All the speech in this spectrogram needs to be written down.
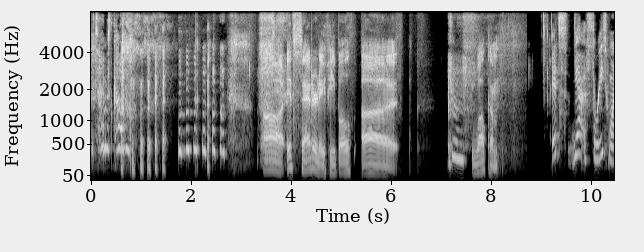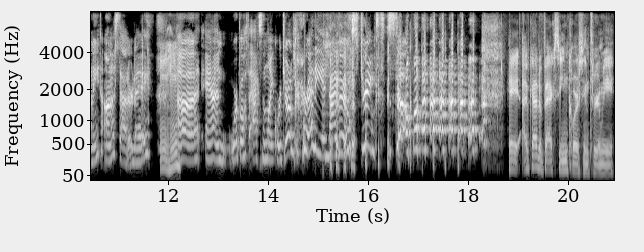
the time has come. Uh, it's Saturday, people. Uh, welcome. It's yeah, 320 on a Saturday. Mhm. Uh, and we're both acting like we're drunk already and neither of us drinks. So Hey, I've got a vaccine coursing through me,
